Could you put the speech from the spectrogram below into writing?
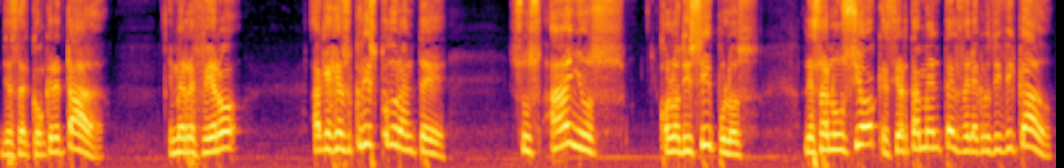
de ser concretada. Y me refiero a que Jesucristo durante sus años con los discípulos les anunció que ciertamente él sería crucificado,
